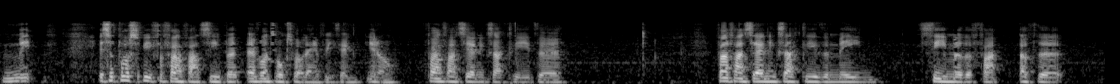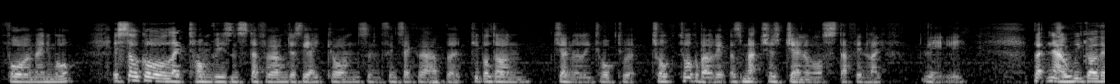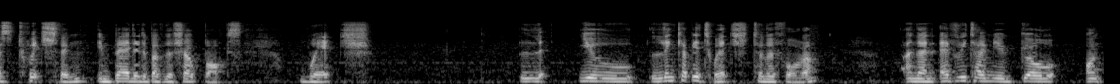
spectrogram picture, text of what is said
It's supposed to be for Final Fantasy, but everyone talks about everything. You know, Final Fantasy ain't exactly the Final Fantasy ain't exactly the main theme of the of the forum anymore. It's still got like Tonberries and stuff around as the icons and things like that, but people don't generally talk to it talk, talk about it as much as general stuff in life lately. But now we got this Twitch thing embedded above the shout box, which you link up your Twitch to the forum, and then every time you go on,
